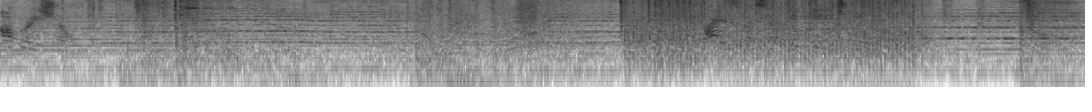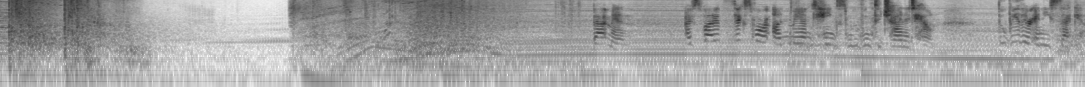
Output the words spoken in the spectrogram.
operational. Fire suppressor engaged. Batman, I've spotted six more unmanned tanks moving to Chinatown. They'll be there any second.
